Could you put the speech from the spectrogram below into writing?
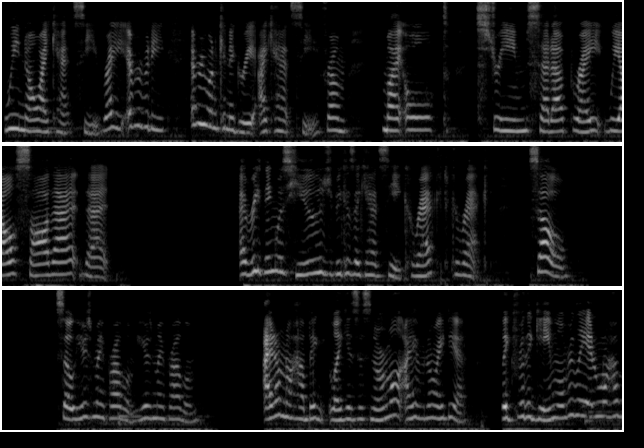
we know I can't see, right? Everybody everyone can agree I can't see from my old stream setup, right? We all saw that that Everything was huge because I can't see. Correct? Correct. So, so here's my problem. Here's my problem. I don't know how big, like, is this normal? I have no idea. Like, for the game overlay, I don't know how,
